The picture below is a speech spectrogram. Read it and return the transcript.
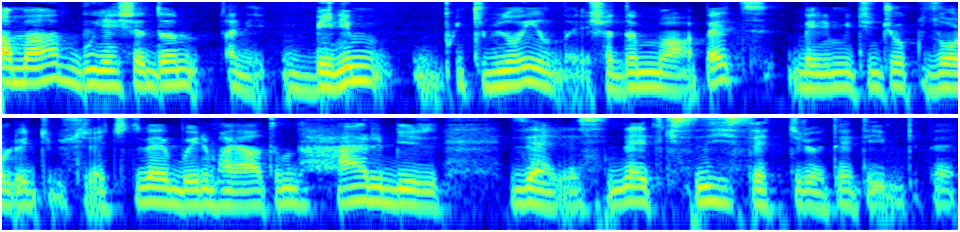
Ama bu yaşadığım hani benim 2010 yılında yaşadığım muhabbet benim için çok zorlayıcı bir süreçti ve benim hayatımın her bir zerresinde etkisini hissettiriyor dediğim gibi.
